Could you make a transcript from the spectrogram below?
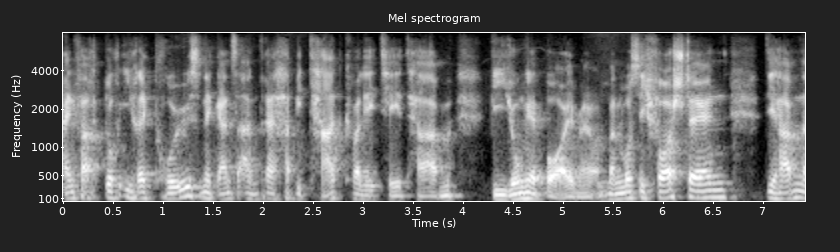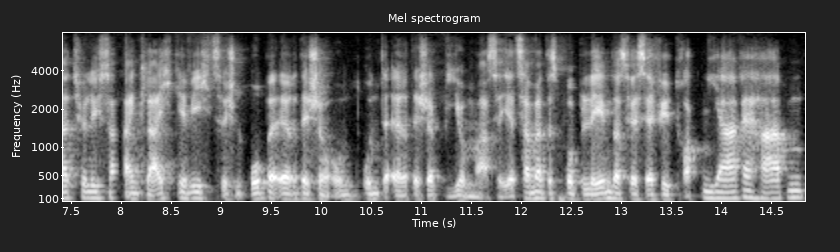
einfach durch ihre Größe eine ganz andere Habitatqualität haben wie junge Bäume. Und man muss sich vorstellen, die haben natürlich so ein Gleichgewicht zwischen oberirdischer und unterirdischer Biomasse. Jetzt haben wir das Problem, dass wir sehr viel Trockenjahre haben.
